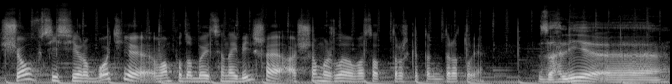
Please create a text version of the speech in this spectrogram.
Що в цій цій роботі вам подобається найбільше, а що можливо вас от трошки так дратує? Взагалі, е,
